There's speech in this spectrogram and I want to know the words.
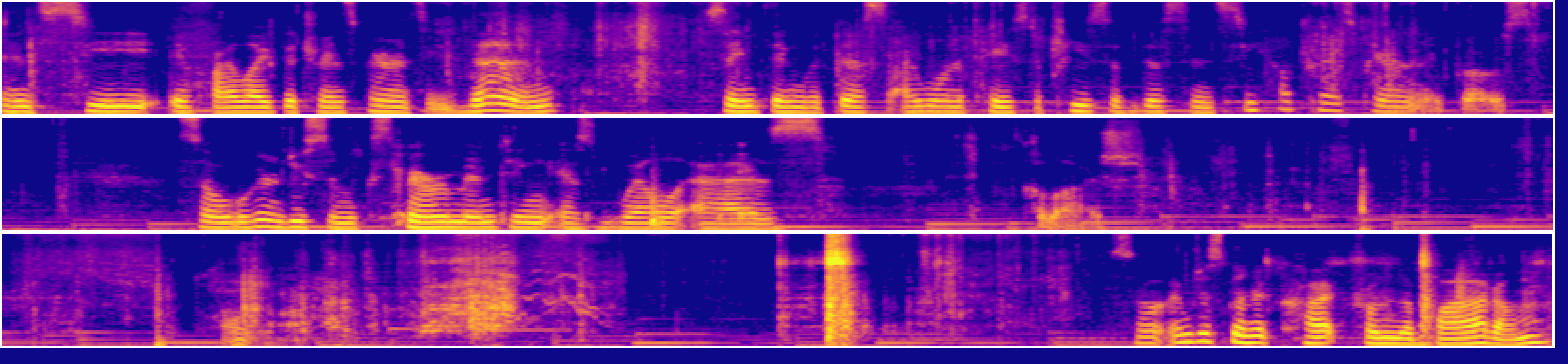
and see if I like the transparency then same thing with this. I want to paste a piece of this and see how transparent it goes. So we're going to do some experimenting as well as collage. So I'm just going to cut from the bottom.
